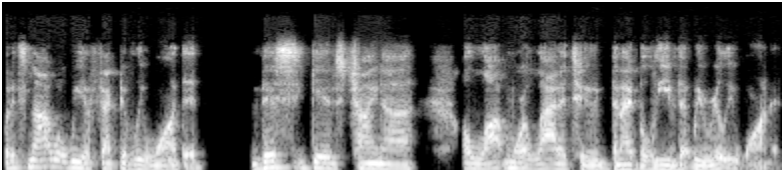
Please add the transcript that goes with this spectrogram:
but it's not what we effectively wanted. This gives China a lot more latitude than I believe that we really wanted.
